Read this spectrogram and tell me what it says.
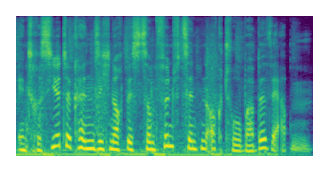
Interessierte können sich noch bis zum 15. Oktober bewerben.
